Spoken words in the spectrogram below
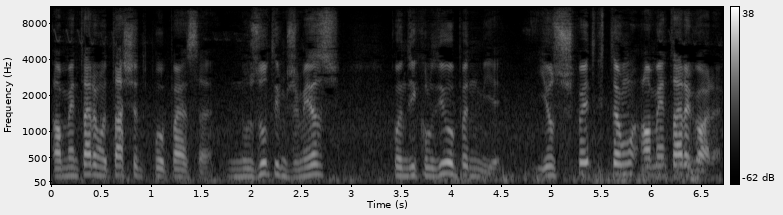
aumentaram a taxa de poupança nos últimos meses, quando eclodiu a pandemia, e eu suspeito que estão a aumentar agora,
